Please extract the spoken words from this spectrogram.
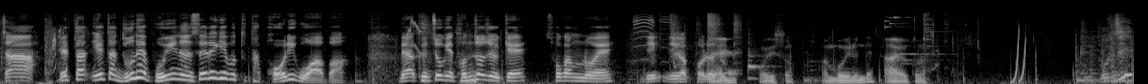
자 일단 일단 눈에 보이는 쓰레기부터 다 버리고 와봐. 내가 그쪽에 던져줄게 소각로에. 니 니가 버려줘. 네. 어디 있어? 안 보이는데? 아 여기구나. 뭐지?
